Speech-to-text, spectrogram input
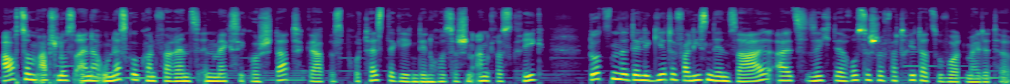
Auch zum Abschluss einer UNESCO-Konferenz in Mexiko-Stadt gab es Proteste gegen den russischen Angriffskrieg. Dutzende Delegierte verließen den Saal, als sich der russische Vertreter zu Wort meldete.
